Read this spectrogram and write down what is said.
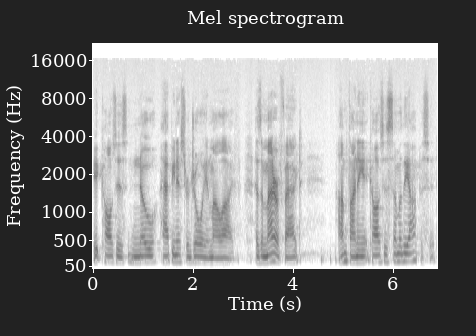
It causes no happiness or joy in my life. As a matter of fact, I'm finding it causes some of the opposite.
